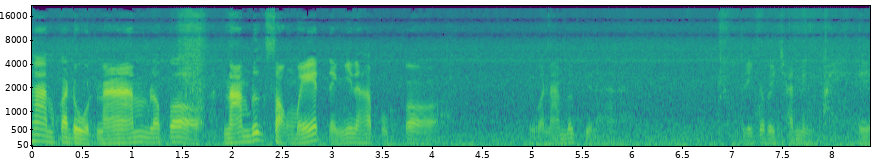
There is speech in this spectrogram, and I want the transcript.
ห้ามกระโดดน้ำแล้วก็น้ำลึก2เมตรอย่างนี้นะครับ ผมก็ถือว่าน้ำลึกอยู่นะฮะ อันนี้ก็เป็นชั้นหนึ่งไปเฮ้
